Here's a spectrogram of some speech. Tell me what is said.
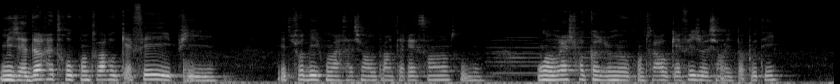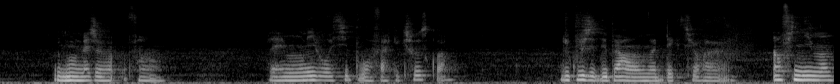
mais j'adore être au comptoir au café et puis il y a toujours des conversations un peu intéressantes. Ou, ou en vrai, je crois que quand je me mets au comptoir au café, j'ai aussi envie de papoter. Bon, là, j'avais enfin, j'avais mon livre aussi pour faire quelque chose, quoi. Du coup, j'étais pas en mode lecture euh, infiniment,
